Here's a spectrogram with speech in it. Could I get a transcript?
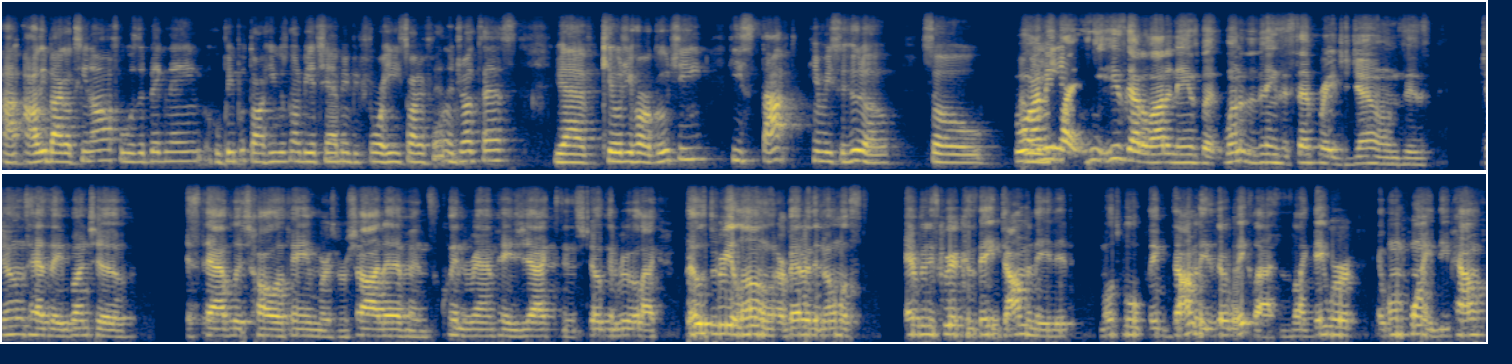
uh, Ali Bagautinov, who was a big name, who people thought he was going to be a champion before he started failing drug tests. You have Kyoji Horiguchi. He stopped Henry Cejudo. So well, I mean, I mean like he, he's got a lot of names, but one of the things that separates Jones is Jones has a bunch of established Hall of Famers, Rashad Evans, Quinton Rampage Jackson, Shogun Rua. Like those three alone are better than almost everybody's career because they dominated multiple. They dominated their weight classes. Like they were at one point the pound.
